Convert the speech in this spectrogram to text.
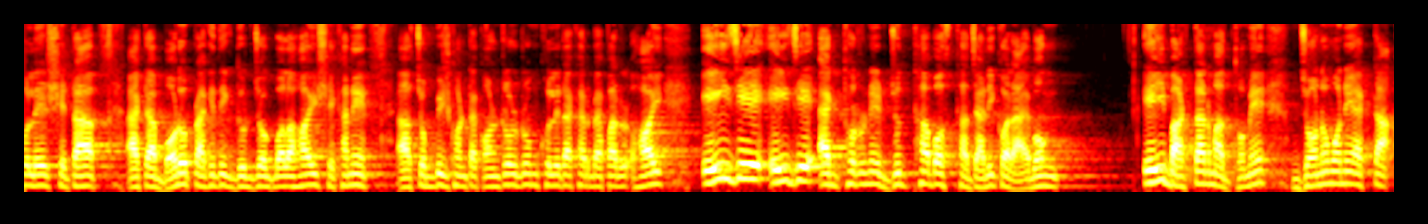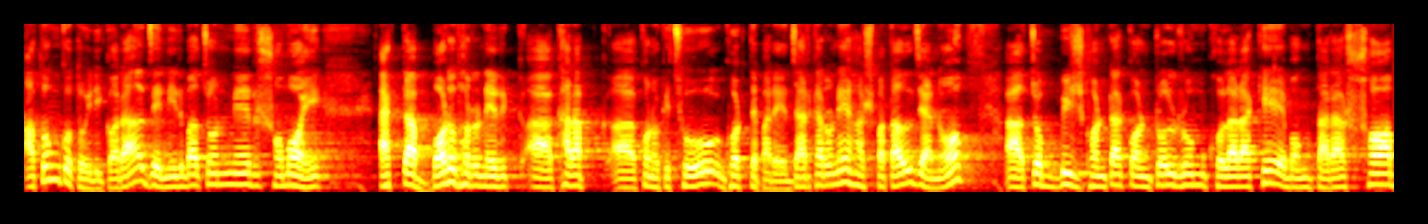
হলে সেটা একটা বড় প্রাকৃতিক দুর্যোগ বলা হয়। সেখানে চব্বিশ ঘণ্টা কন্ট্রোল রুম খুলে রাখার ব্যাপার হয়। এই যে এই যে এক ধরনের যুদ্ধাবস্থা জারি করা এবং এই বার্তার মাধ্যমে জনমনে একটা আতঙ্ক তৈরি করা যে নির্বাচনের সময় একটা বড় ধরনের খারাপ কোনো কিছু ঘটতে পারে, যার কারণে হাসপাতাল যেন চব্বিশ ঘণ্টা কন্ট্রোল রুম খোলা রাখে এবং তারা সব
